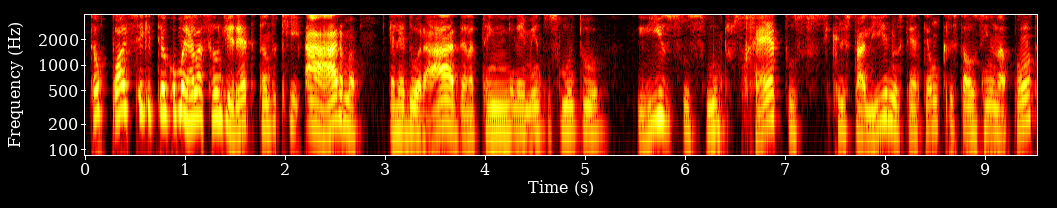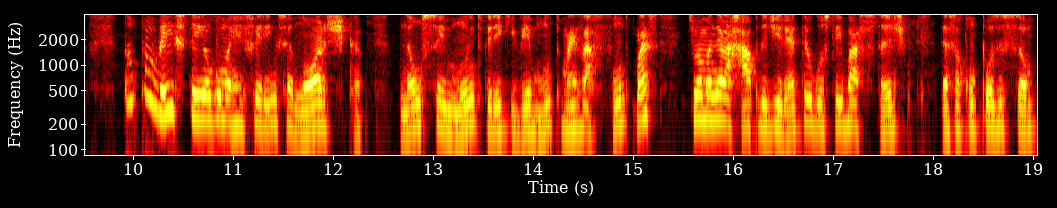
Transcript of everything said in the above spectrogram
Então pode ser que tenha alguma relação direta, tanto que a arma ela é dourada, ela tem elementos muito lisos, muito retos e cristalinos, tem até um cristalzinho na ponta. Então talvez tenha alguma referência nórdica, não sei muito, teria que ver muito mais a fundo, mas de uma maneira rápida e direta eu gostei bastante dessa composição.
